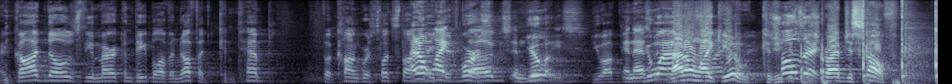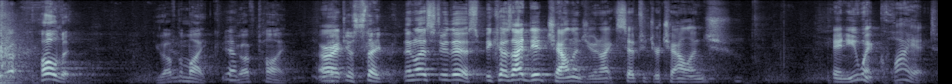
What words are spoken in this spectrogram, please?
And God knows the American people have enough of contempt for Congress. Let's not I don't make like it worse. thugs and You- bullies. You have, And that's you what- have I don't like you because you Hold just it. described yourself. Hold it. You have the mic. Yeah. You have time. All right. Make your statement. Then let's do this because I did challenge you and I accepted your challenge, and you went quiet.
